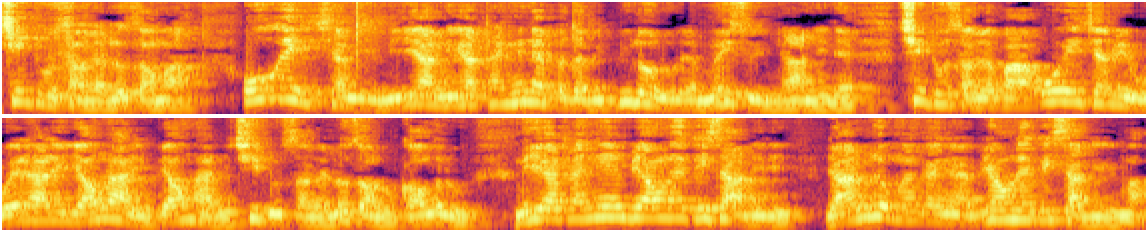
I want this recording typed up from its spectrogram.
ချစ်တူဆောင်ရလှုပ်ဆောင်မှာ OH ချမ်းမြေနေရာနေရာထိုင်ခင်းနဲ့ပတ်သက်ပြီးပြုလုပ်လို့တဲ့မိတ်ဆွေများအနေနဲ့ချစ်တူဆောင်ရပါ OH ချမ်းမြေဝယ်တာတွေရောင်းတာတွေပြောင်းတာတွေချစ်တူဆောင်ရလှုပ်ဆောင်လို့ကောင်းတယ်လို့နေရာထိုင်ခင်းပြောင်းလဲကိစ္စလေးတွေယာရုလုပ်ငန်းကိုင်ကအပြောင်းလဲကိစ္စလေးတွေမှာ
